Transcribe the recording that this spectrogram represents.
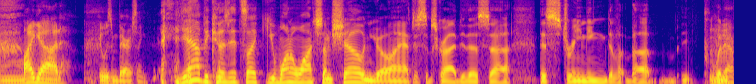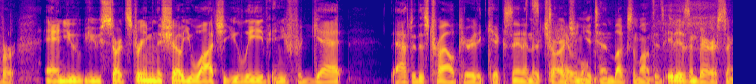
My God, it was embarrassing. yeah, because it's like you want to watch some show and you go, oh, I have to subscribe to this uh, this streaming dev- uh, whatever, and you you start streaming the show, you watch it, you leave, and you forget. After this trial period, it kicks in and they're charging terrible. you ten bucks a month. It's, it is embarrassing.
